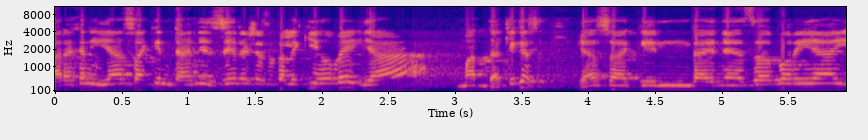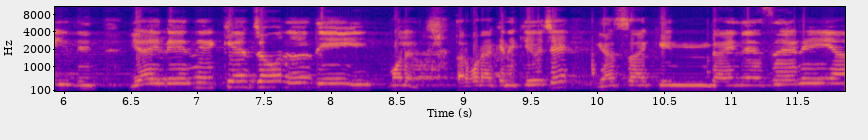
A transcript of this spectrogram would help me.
আর এখানে ইয়া সাকিন ডাইনে জের এসেছে তাহলে কি হবে? ইয়া মাদ্দা। ঠিক আছে? ইয়া সাকিন ডাইনে জবর, ইয়াই লিন ইয়াই লিনে কে জলদি। বলেন। তারপর এখানে কি হয়েছে? ইয়া সাকিন ডাইনে জের, ইয়া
